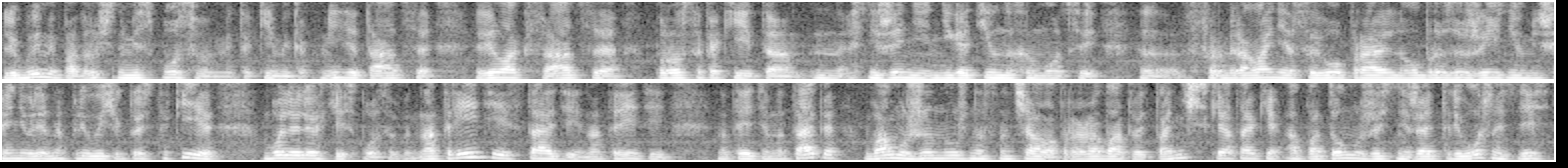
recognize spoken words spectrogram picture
любыми подручными способами, такими как медитация, релаксация, просто какие-то снижение негативных эмоций, э, сформирование своего правильного образа жизни, уменьшение вредных привычек, то есть такие более легкие способы. На третьей стадии, на, третьей, на третьем этапе вам уже нужно сначала прорабатывать панические атаки, а потом уже снижать тревожность. Здесь,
